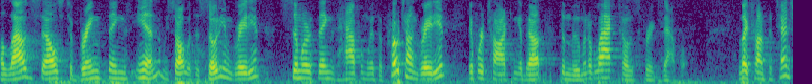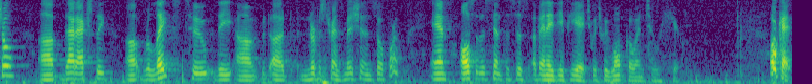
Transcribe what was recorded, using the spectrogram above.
allowed cells to bring things in. We saw it with the sodium gradient. Similar things happen with the proton gradient if we're talking about the movement of lactose, for example. Electron potential, uh, that actually uh, relates to the uh, uh nervous transmission and so forth, and also the synthesis of NADPH, which we won't go into here. Okay,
